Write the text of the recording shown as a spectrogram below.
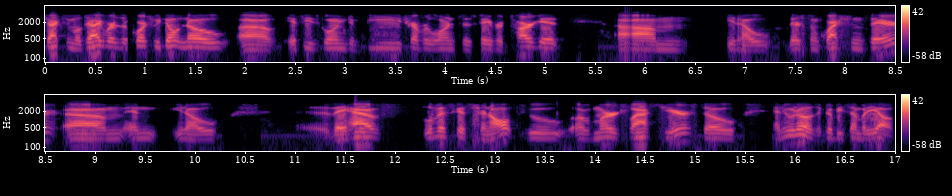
Jacksonville Jaguars. Of course, we don't know uh, if he's going to be Trevor Lawrence's favorite target. Um, you know, there's some questions there, um, and you know, they have Laviska Shenault, who emerged last year. So, and who knows, it could be somebody else.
